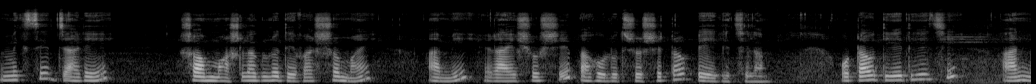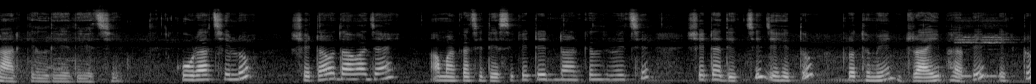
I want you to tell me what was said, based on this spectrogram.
মিক্সির জারে সব মশলাগুলো দেওয়ার সময় আমি রাই সর্ষে বা হলুদ সর্ষেটাও পেয়ে গেছিলাম। ওটাও দিয়ে দিয়েছি আর নারকেল দিয়ে দিয়েছি। কোড়া ছিল সেটাও দেওয়া যায় আমার কাছে ডেসিকেটেড নারকেল রয়েছে, সেটা দিচ্ছি যেহেতু প্রথমে ড্রাইভাবে একটু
